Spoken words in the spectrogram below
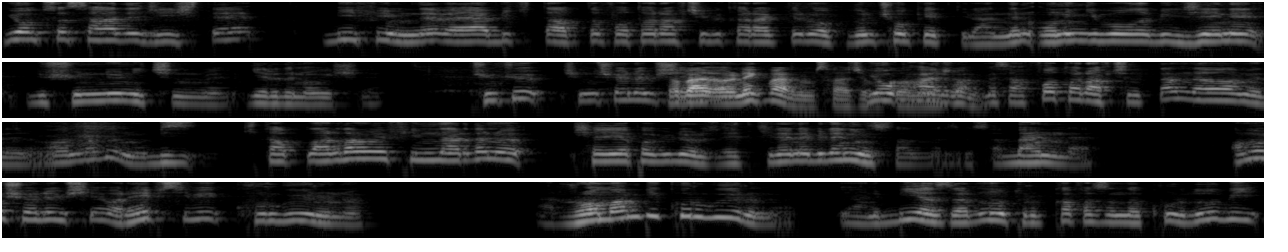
Yoksa sadece işte bir filmde veya bir kitapta fotoğrafçı bir karakteri okudun, çok etkilendin. Onun gibi olabileceğini düşündüğün için mi girdin o işe? Çünkü şimdi şöyle bir şey Ya ben var. örnek verdim sadece bu Yok konuda. hayır canım. bak mesela fotoğrafçılıktan devam edelim anladın mı? Biz kitaplardan ve filmlerden şey yapabiliyoruz. Etkilenebilen insanlarız mesela ben de. Ama şöyle bir şey var. Hepsi bir kurgu ürünü. Yani roman bir kurgu ürünü. Yani bir yazarın oturup kafasında kurduğu bir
